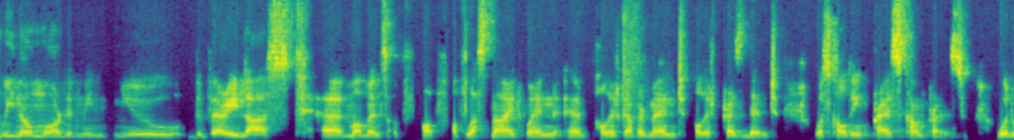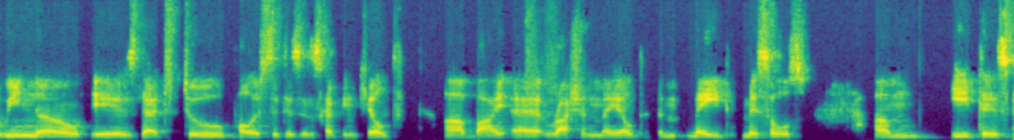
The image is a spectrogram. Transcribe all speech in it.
we know more than we knew the very last uh, moments of, of, of, last night when uh, Polish government, Polish president was holding press conference. What we know is that two Polish citizens have been killed uh, by Russian made, made missiles. Um, it is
